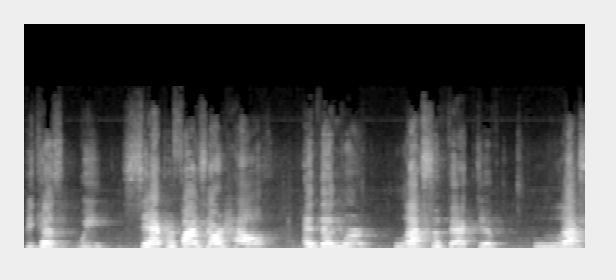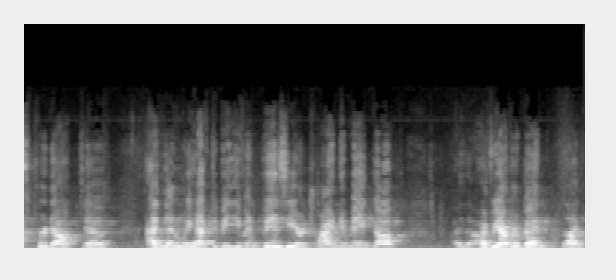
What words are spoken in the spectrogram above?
because we sacrifice our health and then we're less effective, less productive, and then we have to be even busier trying to make up. Have you ever been like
